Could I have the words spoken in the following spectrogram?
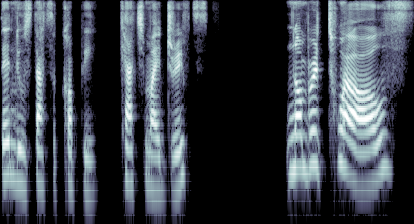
Then they'll start to copy. Catch my drifts. Number 12,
